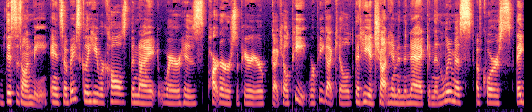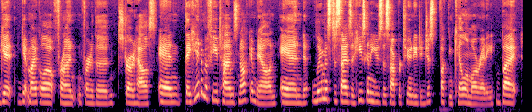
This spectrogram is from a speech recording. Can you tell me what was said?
this is on me. And so basically, he recalls the night where his partner or superior got killed, Pete, where Pete got killed, that he had shot him in the neck. And then Loomis, of course, they get get Michael out front in front of the Strode house, and they hit him a few times, knock him down, and Loomis decides that he's going to use this opportunity to just fucking kill him already. But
